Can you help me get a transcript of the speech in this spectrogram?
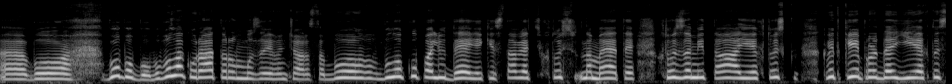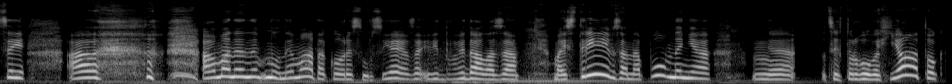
Е, Бо, бо, бо, бо, бо була куратором музею гончарства, бо було купа людей, які ставлять хтось намети, хтось замітає, хтось квитки продає, хтось це. А, а в мене не- ну, нема такого ресурсу. Я відповідала за майстрів, за наповнення цих торгових яток.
